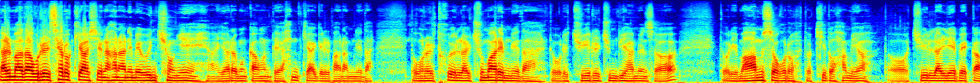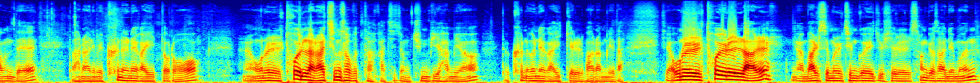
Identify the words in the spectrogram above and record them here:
날마다 우리를 새롭게 하시는 하나님의 은총이 아, 여러분 가운데 함께 하기를 바랍니다. 또 오늘 토요일 날 주말입니다. 또 우리 주일을 준비하면서 또 우리 마음속으로 또 기도하며 또 주일날 예배 가운데 또 하나님의 큰 은혜가 있도록 아, 오늘 토요일 날 아침서부터 같이 좀 준비하며 더큰 은혜가 있기를 바랍니다. 자, 오늘 토요일 날 아, 말씀을 증거해 주실 선교사님은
